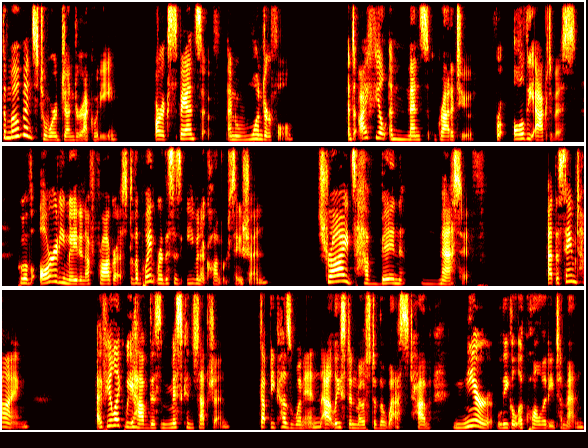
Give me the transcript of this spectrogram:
The movements toward gender equity are expansive and wonderful, and I feel immense gratitude for all the activists who have already made enough progress to the point where this is even a conversation. Strides have been massive. At the same time, I feel like we have this misconception that because women, at least in most of the West, have near legal equality to men,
